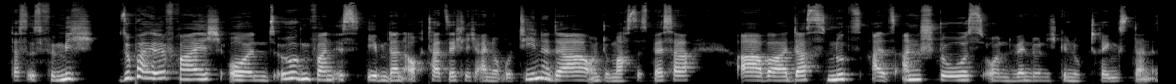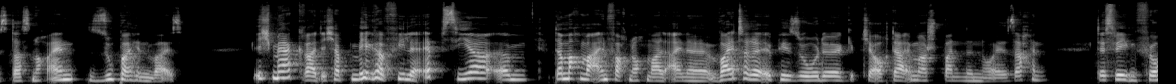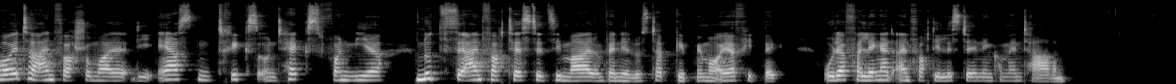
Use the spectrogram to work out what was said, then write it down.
Das ist für mich super hilfreich und irgendwann ist eben dann auch tatsächlich eine Routine da und du machst es besser. Aber das nutzt als Anstoß und wenn du nicht genug trinkst, dann ist das noch ein super Hinweis. Ich merke gerade, ich habe mega viele Apps hier. Ähm, da machen wir einfach noch mal eine weitere Episode. Gibt ja auch da immer spannende neue Sachen. Deswegen für heute einfach schon mal die ersten Tricks und Hacks von mir. Nutzt sie einfach, testet sie mal und wenn ihr Lust habt, gebt mir mal euer Feedback. Oder verlängert einfach die Liste in den Kommentaren.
